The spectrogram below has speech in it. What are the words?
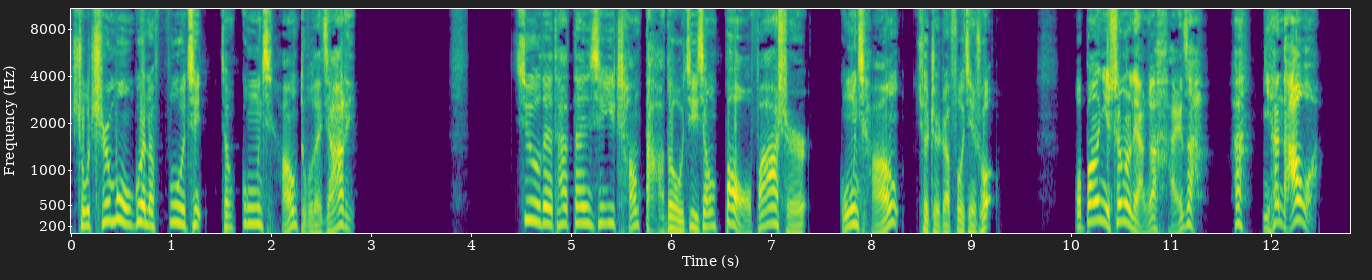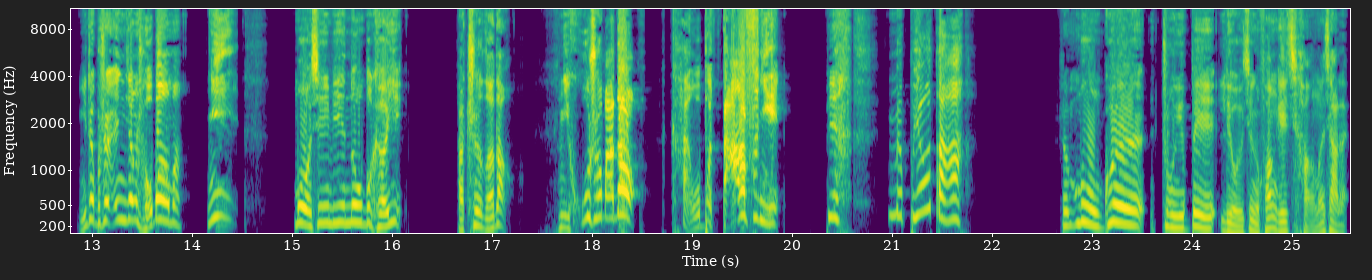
手持木棍的父亲将宫强堵在家里。就在他担心一场打斗即将爆发时，宫强却指着父亲说：“我帮你生了两个孩子，哈，你还打我？你这不是恩将仇报吗？”你，莫新斌怒不可遏，他斥责道：“你胡说八道！”看我不打死你！别，你们不要打！这木棍终于被柳静芳给抢了下来。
